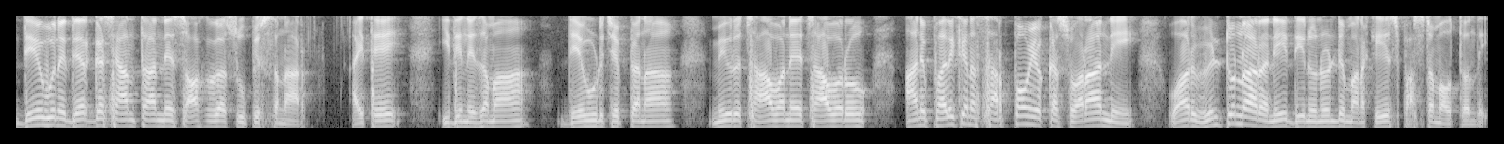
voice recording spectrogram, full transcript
దేవుని దీర్ఘశాంతాన్నే సాకుగా చూపిస్తున్నారు. అయితే ఇది నిజమా? దేవుడు చెప్పనా మీరు చావనే చావరు అని పలికిన సర్పం యొక్క స్వరాన్ని వారు వింటున్నారని దీని నుండి మనకి స్పష్టమవుతుంది.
